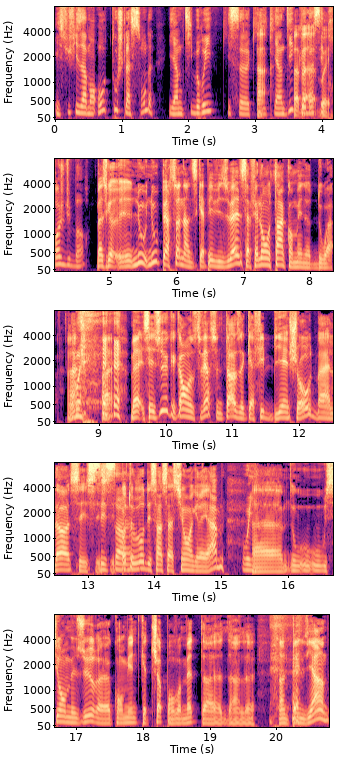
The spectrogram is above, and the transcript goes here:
est suffisamment haut, touche la sonde, il y a un petit bruit qui, se, qui, ah, indique bah, que bah, bah, c'est proche du bord. Parce que euh, nous, nous, personnes handicapées visuelles, ça fait longtemps qu'on met notre doigt. Hein? hein? Mais c'est sûr que quand on se verse une tasse de café bien chaude, ben là, c'est pas toujours des sensations agréables. Euh, ou, si on mesure combien de ketchup on va mettre dans, le, dans le pain de viande,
